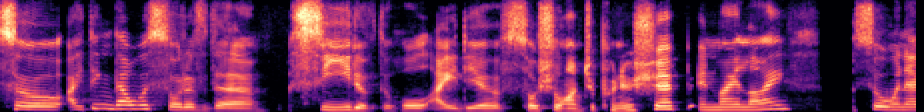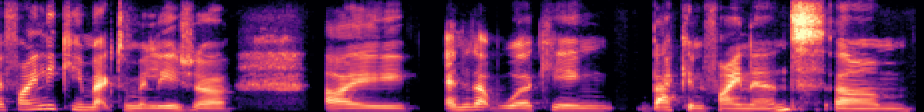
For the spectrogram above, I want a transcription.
so i think that was sort of the seed of the whole idea of social entrepreneurship in my life. So when i finally came back to malaysia i ended up working back in finance. Um,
